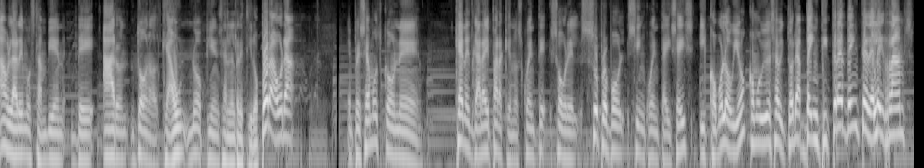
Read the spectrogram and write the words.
hablaremos también de Aaron Donald, que aún no piensa en el retiro. Por ahora, empecemos con eh, Kenneth Garay para que nos cuente sobre el Super Bowl 56 y cómo lo vio, cómo vio esa victoria. 23-20 de Ley Rams,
